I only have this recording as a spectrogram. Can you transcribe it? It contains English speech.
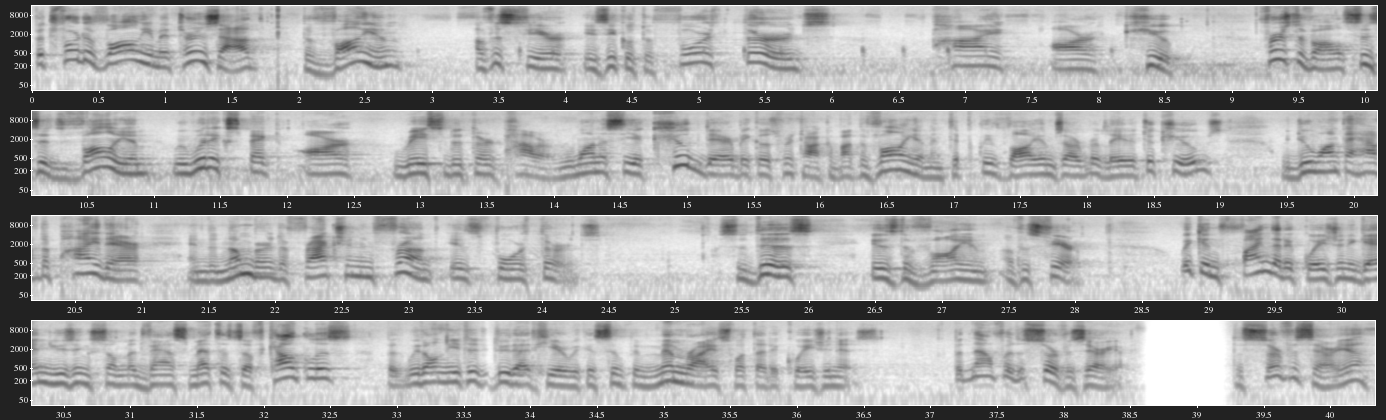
But for the volume, it turns out the volume of a sphere is equal to 4 thirds pi r cubed. First of all, since it's volume, we would expect r raised to the third power. We want to see a cube there because we're talking about the volume, and typically volumes are related to cubes. We do want to have the pi there, and the number, the fraction in front, is 4 thirds. So this is the volume of a sphere. We can find that equation again using some advanced methods of calculus, but we don't need to do that here. We can simply memorize what that equation is. But now for the surface area. The surface area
